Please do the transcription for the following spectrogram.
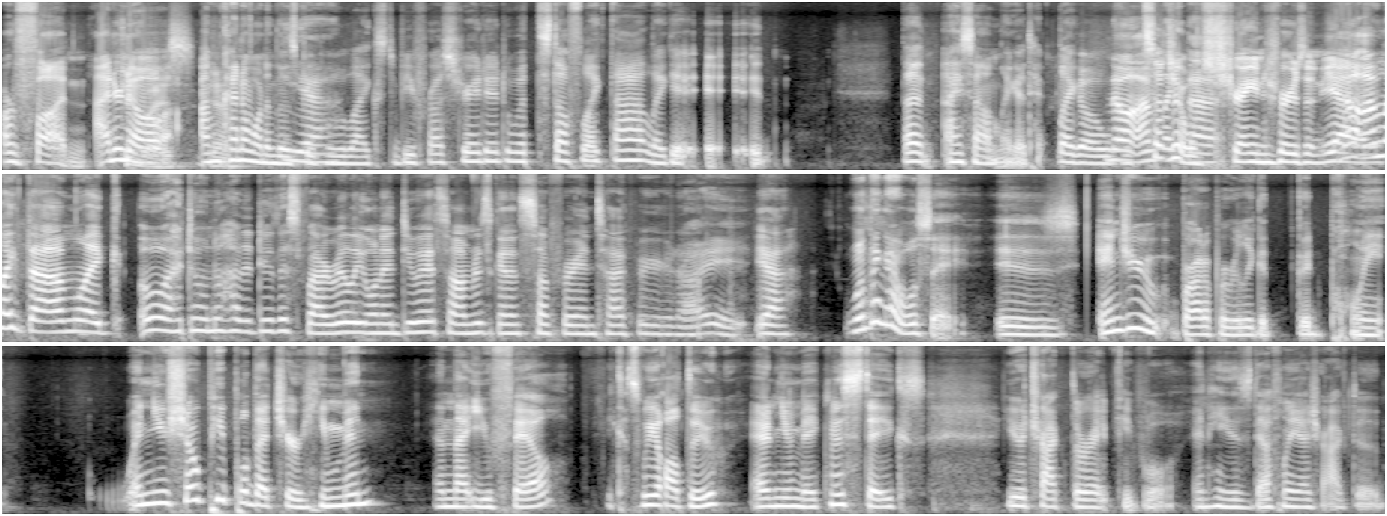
are fun. I don't Good know. ways, I'm yeah. kind of one of those Yeah. people who likes to be frustrated with stuff like that. Like it, it, it that I sound like a like a No, such like a that. strange person. Yeah. No, I'm like that. I'm like, oh, I don't know how to do this, but I really want to do it, so I'm just gonna suffer until I figure it out. Right. Yeah. One thing I will say is Andrew brought up a really good good point. When you show people that you're human and that you fail, because we all do, and you make mistakes, you attract the right people. And he has definitely attracted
